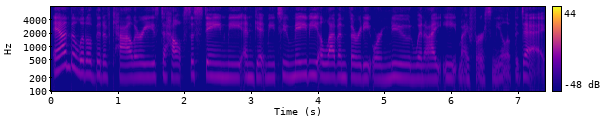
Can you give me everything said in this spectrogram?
and a little bit of calories to help sustain me and get me to maybe 11:30 or noon when I eat my first meal of the day.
